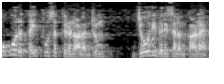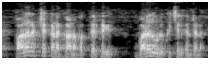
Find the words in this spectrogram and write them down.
ஒவ்வொரு தைப்பூச திருநாளன்றும் ஜோதி தரிசனம் காண பல லட்சக்கணக்கான பக்தர்கள் வடலூருக்கு செல்கின்றனர்.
